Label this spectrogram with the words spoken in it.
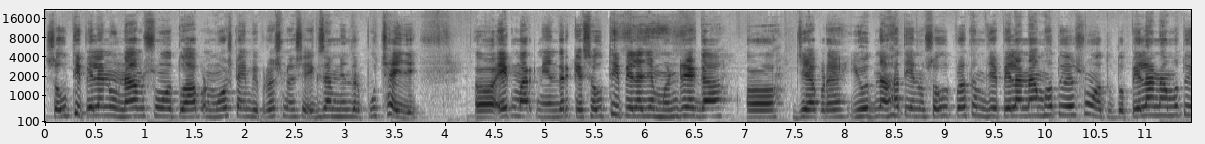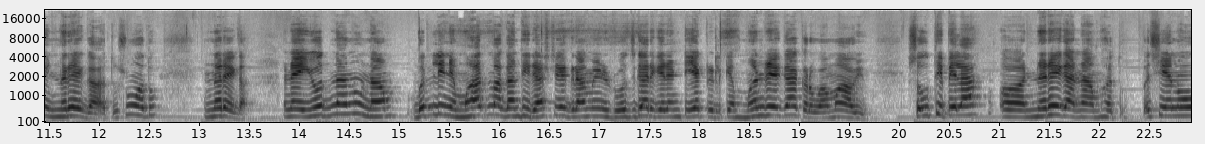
સૌથી પહેલાંનું નામ શું હતું? આ પણ મોસ્ટ ટાઈમ બી પ્રશ્ન છે. એક્ઝામની અંદર પૂછાઈ જાય. એક માર્કની અંદર કે સૌથી પહેલાં જે મનરેગા જે આપણે યોજના હતી એનું સૌ પ્રથમ જે પહેલાં નામ હતું એ શું હતું? તો પહેલાં નામ હતું એ નરેગા હતું. શું હતું? નરેગા. અને યોજનાનું નામ બદલીને મહાત્મા ગાંધી રાષ્ટ્રીય ગ્રામીણ રોજગાર ગેરંટી એક્ટ એટલે કે મનરેગા કરવામાં આવ્યું. સૌથી પહેલાં નરેગા નામ હતું. પછી એનું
